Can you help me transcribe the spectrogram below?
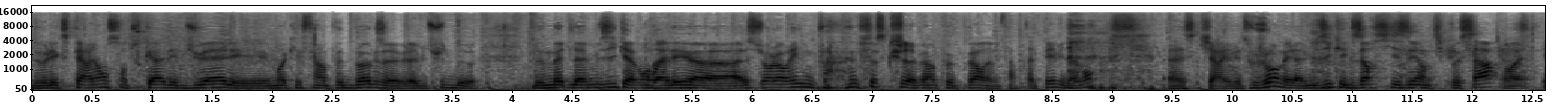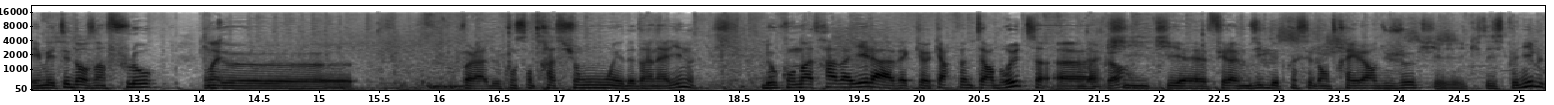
de l'expérience en tout cas des duels. Et moi qui ai fait un peu de boxe j'avais l'habitude de, de, mettre de la musique avant d'aller euh, sur le ring parce que j'avais un peu peur de me faire taper évidemment. Euh, ce qui arrivait toujours mais la musique exorcisait un petit peu ça et mettait dans un flot de voilà de concentration et d'adrénaline. Donc on a travaillé là avec Carpenter Brut euh, qui, a fait la musique des précédents trailers du jeu qui, qui était disponible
